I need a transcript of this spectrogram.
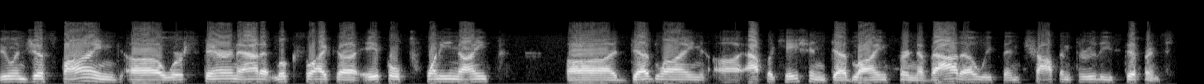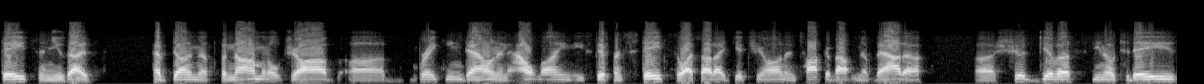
Doing just fine. Uh, we're staring at it. Looks like uh, April 29th uh, deadline, uh, application deadline for Nevada. We've been chopping through these different states, and you guys have done a phenomenal job uh, breaking down and outlining these different states. So I thought I'd get you on and talk about Nevada. Uh, should give us, you know, today's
